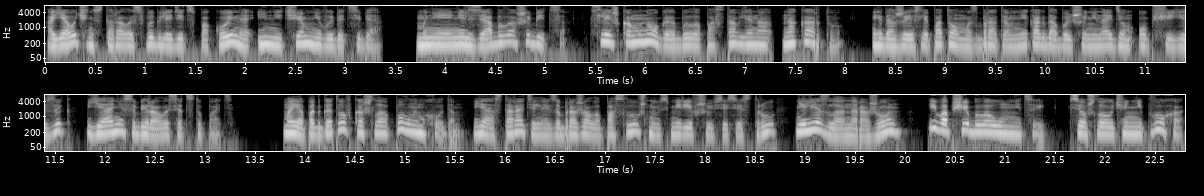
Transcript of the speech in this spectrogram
А я очень старалась выглядеть спокойно и ничем не выдать себя. Мне нельзя было ошибиться. Слишком многое было поставлено на карту. И даже если потом мы с братом никогда больше не найдем общий язык, я не собиралась отступать. Моя подготовка шла полным ходом. Я старательно изображала послушную, смирившуюся сестру, не лезла на рожон и вообще была умницей. Все шло очень неплохо,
